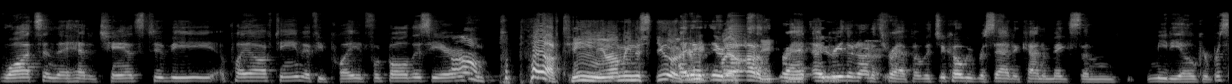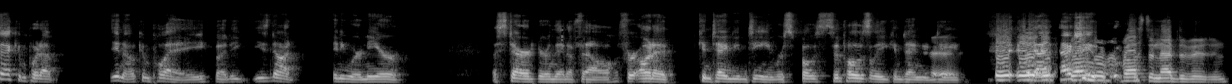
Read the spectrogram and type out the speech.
Watson, they had a chance to be a playoff team if he played football this year. Oh, p- playoff team. I mean, the Steelers. I think they're not a team. threat. I agree they're not a threat, but with Jacoby Brissett, it kind of makes them mediocre. Brissett can put up, you know, can play, but he, he's not anywhere near a starter in the NFL for on a contending team. We're supposed supposedly contending Yeah. team. It, it, it's actually- in that division.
